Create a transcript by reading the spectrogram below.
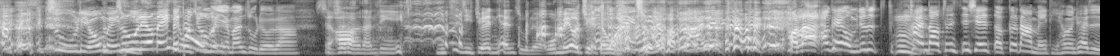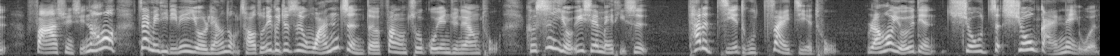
主流媒体，主流媒体我就我们也蛮主流的啊，是不是哦很难定义？你自己觉得你很主流，我没有觉得我很主流。好啦，，OK，我们就是嗯看到这那些呃各大媒体，他们就开始发讯息，然后在媒体里面有两种操作，一个就是完整的放出郭彦军那张图，可是有一些媒体是他的截图再截图。然后有一点修正、修改内文，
